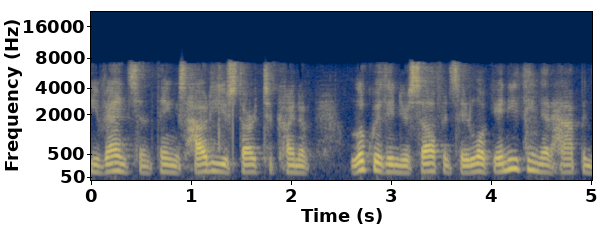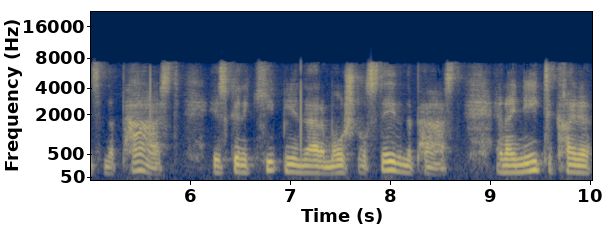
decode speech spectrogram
events, and things. How do you start to kind of look within yourself and say, look, anything that happens in the past is going to keep me in that emotional state in the past. And I need to kind of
